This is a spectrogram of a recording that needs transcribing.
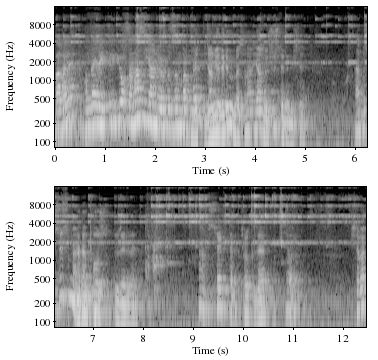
Bak hele bunda elektrik yoksa nasıl yanıyor bu zımbırtı? Ya- Yanıyor dedim mi ben sana? Yanmıyor. Süs dedim işte. Ha bu süs mü? Zaten toz üzerinde. Ha söktüm. Çok güzel. Dur. İşte bak.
